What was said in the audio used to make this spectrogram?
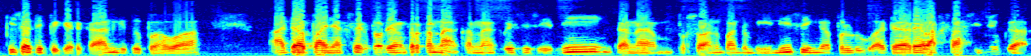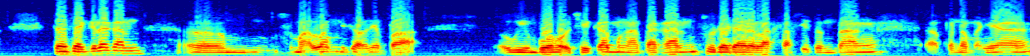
bisa dipikirkan gitu bahwa ada banyak sektor yang terkena karena krisis ini, karena persoalan pandemi ini, sehingga perlu ada relaksasi juga. Dan saya kira kan um, semalam misalnya Pak Wimbo OJK mengatakan sudah ada relaksasi tentang apa namanya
